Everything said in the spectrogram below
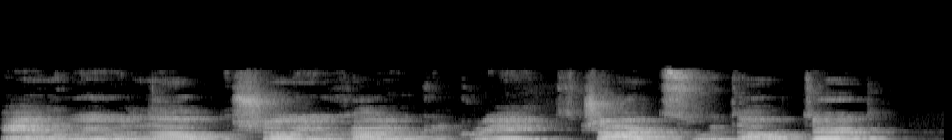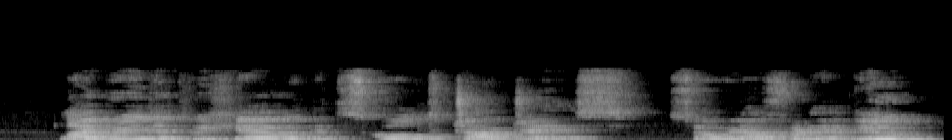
and we will now show you how you can create charts with our third library that we have that's called chart.js. So without further ado,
